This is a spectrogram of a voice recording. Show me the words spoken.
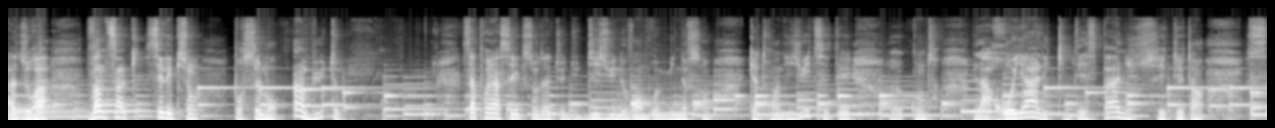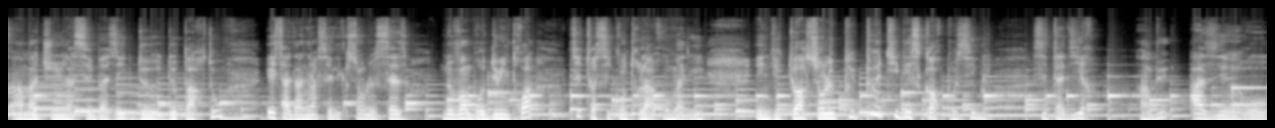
Azzurra 25 sélections pour seulement un but. Sa première sélection date du 18 novembre 1998. C'était euh, contre la Royal, l'équipe d'Espagne. C'était un, match nul assez basique de, partout. Et sa dernière sélection le 16 novembre 2003, cette fois-ci contre la Roumanie. Une victoire sur le plus petit des scores possibles, c'est-à-dire un but à zéro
